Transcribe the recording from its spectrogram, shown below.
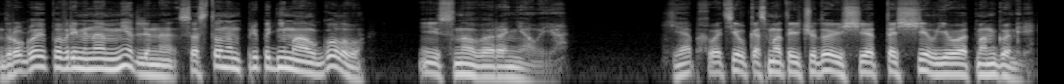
другой по временам медленно, со стоном приподнимал голову и снова ронял ее. Я обхватил косматое чудовище и оттащил его от Монгомери.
